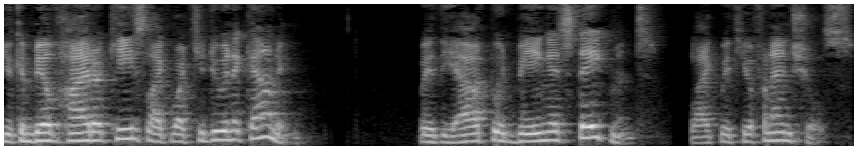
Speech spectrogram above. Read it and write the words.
You can build hierarchies like what you do in accounting, with the output being a statement, like with your financials,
